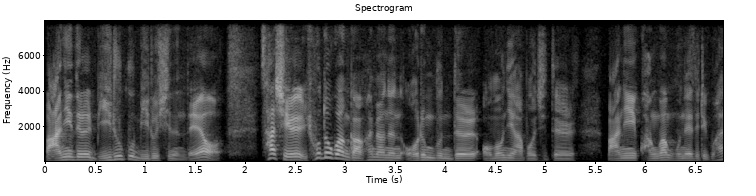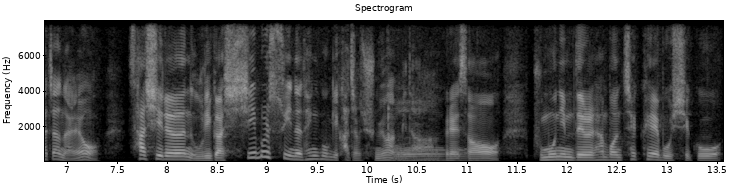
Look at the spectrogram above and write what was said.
많이들 미루고 미루시는데요. 사실 효도 관광 하면은 어른분들, 어머니, 아버지들 많이 관광 보내드리고 하잖아요. 사실은 우리가 씹을 수 있는 행복이 가장 중요합니다. 오. 그래서 부모님들 한번 체크해 보시고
